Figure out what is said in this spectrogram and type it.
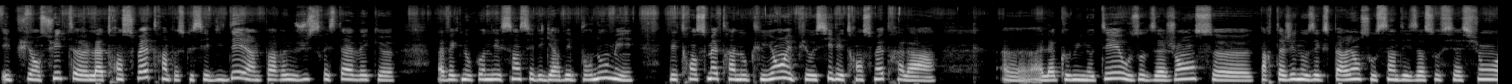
et puis ensuite euh, la transmettre hein, parce que c'est l'idée hein, pas juste rester avec euh, avec nos connaissances et les garder pour nous mais les transmettre à nos clients et puis aussi les transmettre à la à la communauté aux autres agences partager nos expériences au sein des associations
